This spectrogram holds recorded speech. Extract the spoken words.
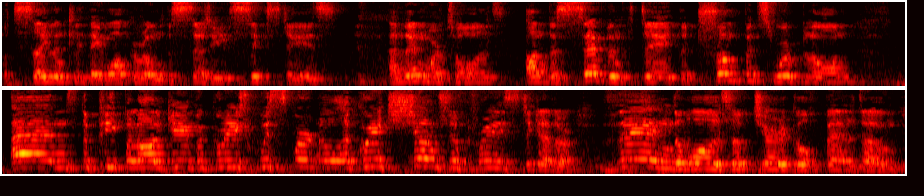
But silently they walk around the city six days, and then we're told on the seventh day the trumpets were blown, and the people all gave a great whisper, no, a great shout of praise together. Then the walls of Jericho fell down,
